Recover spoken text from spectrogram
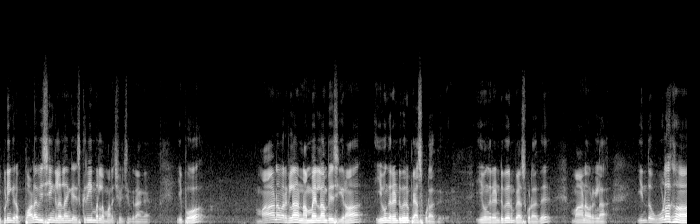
இப்படிங்கிற பல விஷயங்களெல்லாம் இங்கே ஸ்க்ரீமரில் மறைச்சி வச்சுருக்குறாங்க. இப்போது மாணவர்களாக நம்ம எல்லாம் பேசிக்கிறோம். இவங்க ரெண்டு பேரும் பேசக்கூடாது. இவங்க ரெண்டு பேரும் பேசக்கூடாது. மாணவர்களாக இந்த உலகம்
